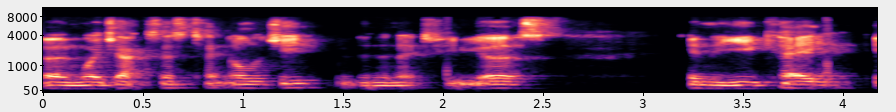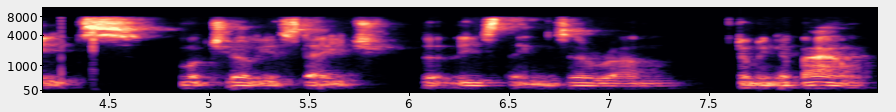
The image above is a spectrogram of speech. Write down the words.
earned wage access technology within the next few years in the UK, it's much earlier stage that these things are um, coming about.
